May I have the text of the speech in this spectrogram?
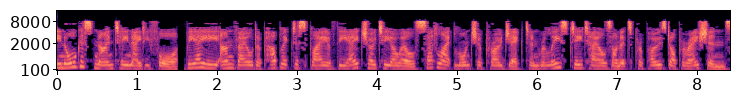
In August 1984, BAE unveiled a public display of the HOTOL satellite launcher project and released details on its proposed operations.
